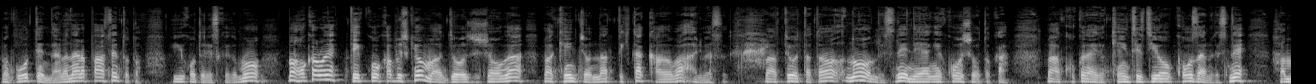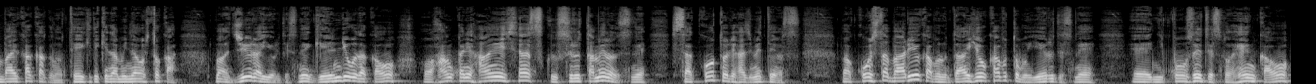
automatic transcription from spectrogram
まあ、5.77%ということですけれども、まあ、他のね、鉄鋼株式もまあ上昇がまあ顕著になってきた感はあります。まあ、トヨタとのですね、値上げ交渉とか、まあ、国内の建設用鋼材のですね、販売価格の定期的な見直しとか、まあ、従来よりですね、原料高を販価に反映しやすくするためのですね、施策を取り始めています。まあ、こうしたバリュー株の代表株とも言えるですね、えー、日本製鉄の変化を、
